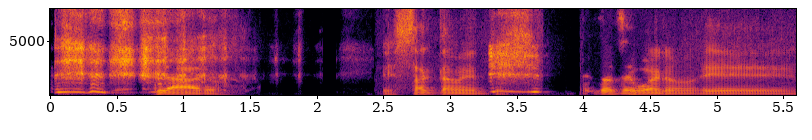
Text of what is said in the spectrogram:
Claro, exactamente. Entonces, bueno, eh,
